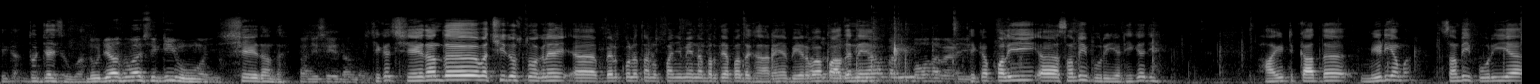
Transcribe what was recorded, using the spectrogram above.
ਠੀਕ ਆ ਦੂਜਾ ਹੀ ਸੂਆ। ਦੂਜਾ ਸੂਆ ਛਿੱਗੀ ਮੂੰਹ ਆ ਜੀ। 6 ਦੰਦ। ਹਾਂਜੀ 6 ਦੰਦ। ਠੀਕ ਹੈ 6 ਦੰਦ ਬੱਚੀ ਦੋਸਤੋ ਅਗਲੇ ਅ, ਬਿਲਕੁਲ ਤੁਹਾਨੂੰ ਪੰਜਵੇਂ ਨੰਬਰ ਤੇ ਆਪਾਂ ਦਿਖਾ ਰਹੇ ਹਾਂ ਬੇਰਵਾ ਪਾ ਦਿੰਨੇ ਆ ਭਾਈ ਬਹੁਤ ਆ ਬੈਠ ਜੀ ਠੀਕ ਆ ਪਲੀ ਅ, ਸੰਭੀ ਪੂਰੀ ਹੈ ਠੀਕ ਹੈ ਜੀ। ਹਾਈਟ ਕੱਦ ਮੀਡੀਅਮ ਸੰਭੀ ਪੂਰੀ ਆ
